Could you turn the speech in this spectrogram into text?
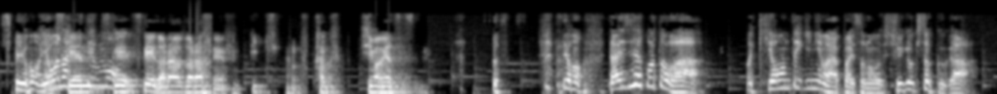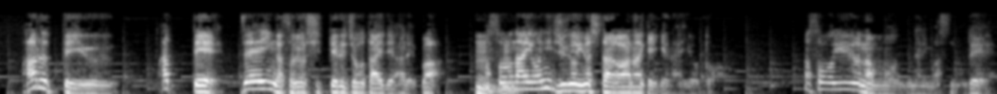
読ま読まなくても、机、机、机ガラガラで、ピッて、あの、書く、しまうやつですね。でも大事なことは、まあ基本的にはやっぱりその就業規則があるっていう、あって、全員がそれを知っている状態であれば、うん、まあ、その内容に従業員は従わなきゃいけないよと。まあ、そういうようなものになりますので、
